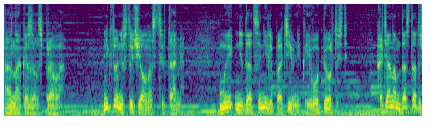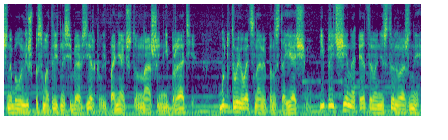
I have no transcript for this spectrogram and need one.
Она оказалась права. Никто не встречал нас цветами. Мы недооценили противника, его упертость. Хотя нам достаточно было лишь посмотреть на себя в зеркало и понять, что наши не братья будут воевать с нами по-настоящему. И причины этого не столь важны.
